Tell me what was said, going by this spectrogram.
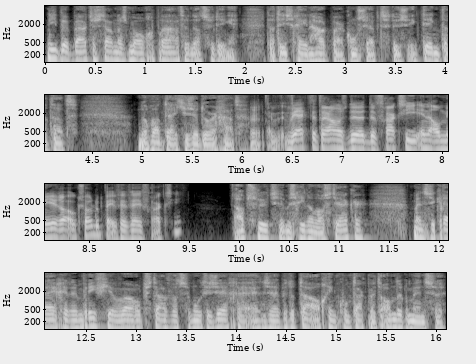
niet met buitenstaanders mogen praten en dat soort dingen. Dat is geen houdbaar concept. Dus ik denk dat dat nog wel een tijdje zo doorgaat. Werkte trouwens de, de fractie in Almere ook zo, de PVV-fractie? Absoluut, en misschien nog wel sterker. Mensen krijgen een briefje waarop staat wat ze moeten zeggen... en ze hebben totaal geen contact met andere mensen.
